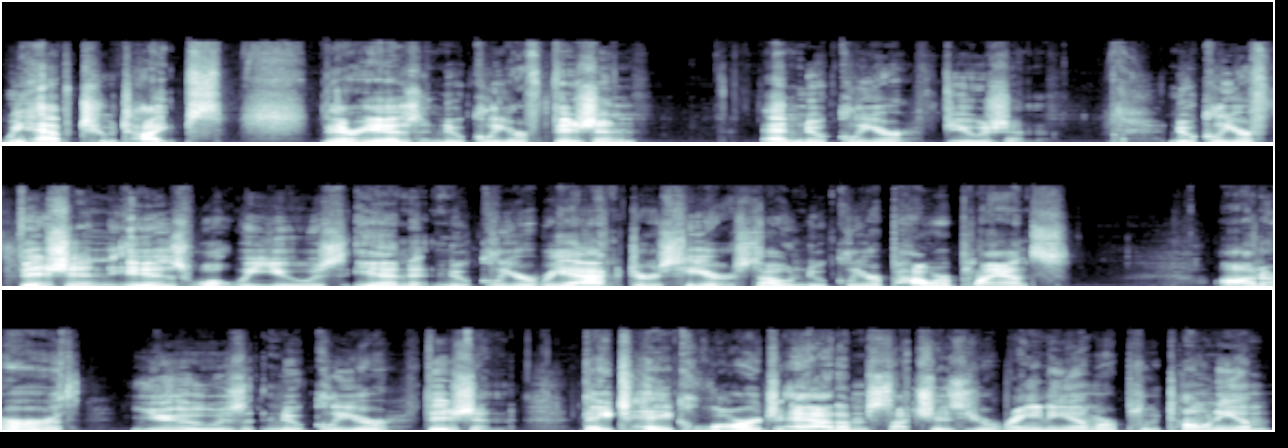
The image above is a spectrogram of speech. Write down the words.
We have two types. There is nuclear fission and nuclear fusion. Nuclear fission is what we use in nuclear reactors here. So nuclear power plants on Earth use nuclear fission. They take large atoms such as uranium or plutonium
